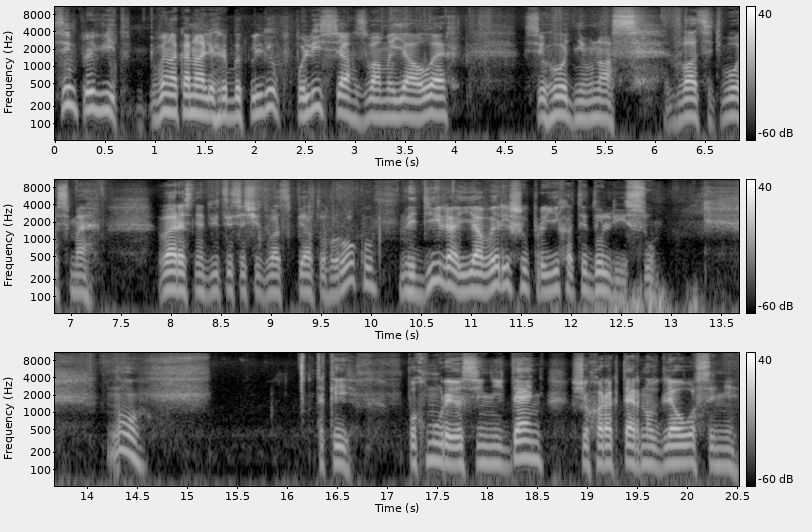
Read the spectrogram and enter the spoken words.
Всім привіт! Ви на каналі Гриби Полів- Полісся. З вами я Олег. Сьогодні в нас 28 вересня 2025 року, неділя, і я вирішив приїхати до лісу. Ну, такий похмурий осінній день, що характерно для осені.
